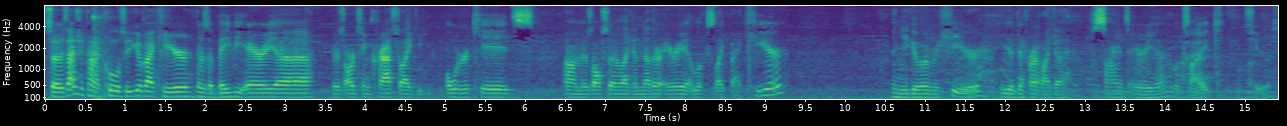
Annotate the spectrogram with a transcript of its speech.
So it's actually kind of cool. So you go back here, there's a baby area. There's arts and crafts for like older kids. Um, there's also like another area it looks like back here. And you go over here, you have different like a science area, it looks like. Let's see this.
